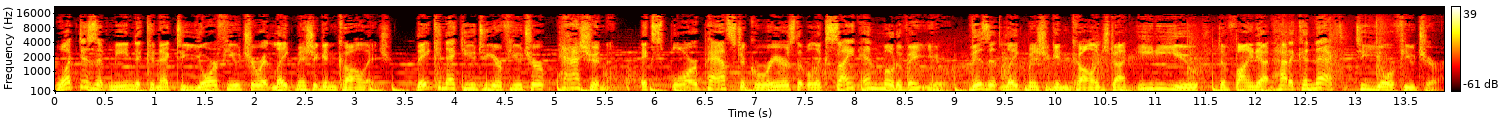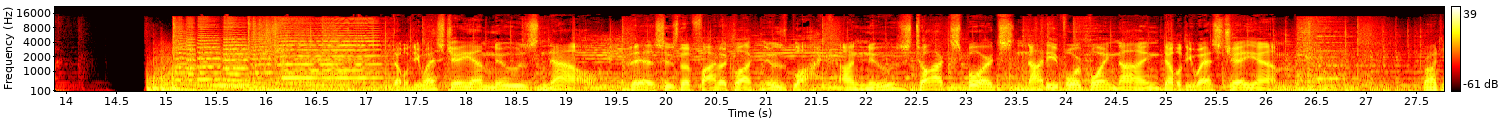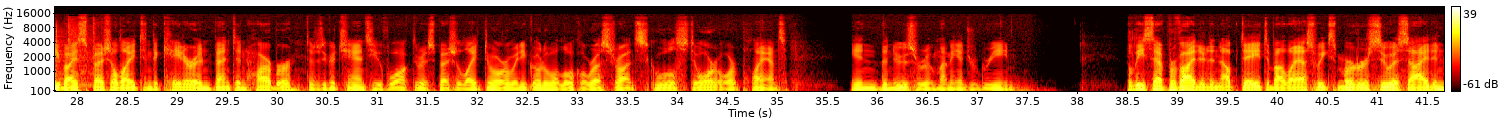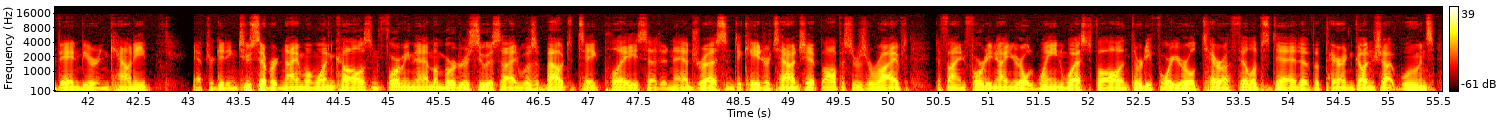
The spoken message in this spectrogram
What does it mean to connect to your future at Lake Michigan College? They connect you to your future passion. Explore paths to careers that will excite and motivate you. Visit lakemichigancollege.edu to find out how to connect to your future. WSJM News Now. This is the 5 o'clock news block on News Talk Sports 94.9 WSJM. Brought to you by Special-Lite in Decatur and Benton Harbor. There's a good chance you've walked through a Special-Lite door when you go to a local restaurant, school, store, or plant. In the newsroom, I'm Andrew Green. Police have provided an update about last week's murder suicide in Van Buren County. After getting two separate 911 calls informing them a murder suicide was about to take place at an address in Decatur Township, officers arrived to find 49 year old Wayne Westfall and 34 year old Tara Phillips dead of apparent gunshot wounds.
